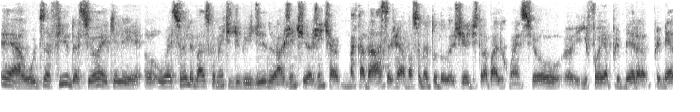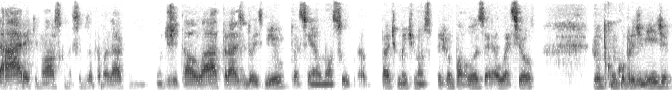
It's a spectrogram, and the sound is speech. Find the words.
É, o desafio do SEO é que ele, o SEO ele é basicamente dividido, a gente, a gente na Cadastra, já é a nossa metodologia de trabalho com SEO, e foi a primeira, primeira área que nós começamos a trabalhar com, com digital lá atrás, em 2000, então assim, é o nosso, praticamente o nosso feijão para arroz é o SEO, junto com compra de mídia.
